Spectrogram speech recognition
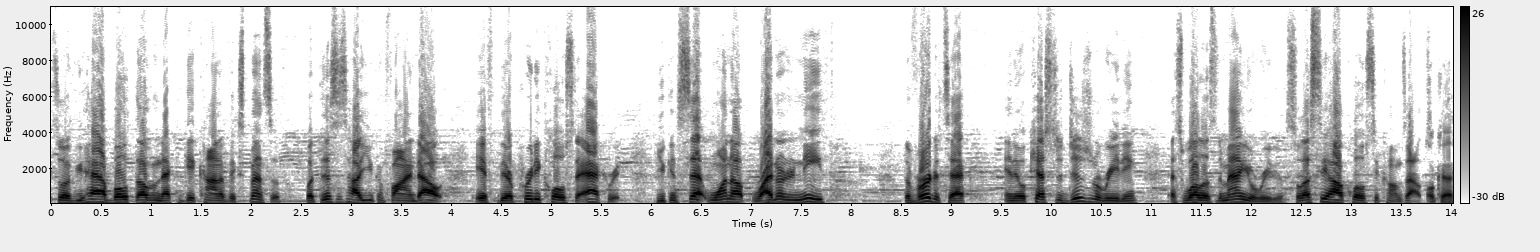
So if you have both of them, that can get kind of expensive. But this is how you can find out if they're pretty close to accurate. You can set one up right underneath the Vertitech, and it'll catch the digital reading as well as the manual reading. So let's see how close it comes out. Okay.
